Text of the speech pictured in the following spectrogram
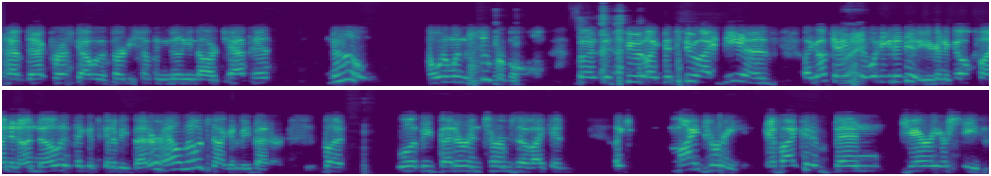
have Dak Prescott with a 30 something million dollar cap hit? No, I want to win the Super Bowl. But the two, like the two ideas, like, okay, right. so what are you going to do? You're going to go find an unknown and think it's going to be better? Hell no, it's not going to be better. But will it be better in terms of I could, like, my dream, if I could have been Jerry or Stephen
